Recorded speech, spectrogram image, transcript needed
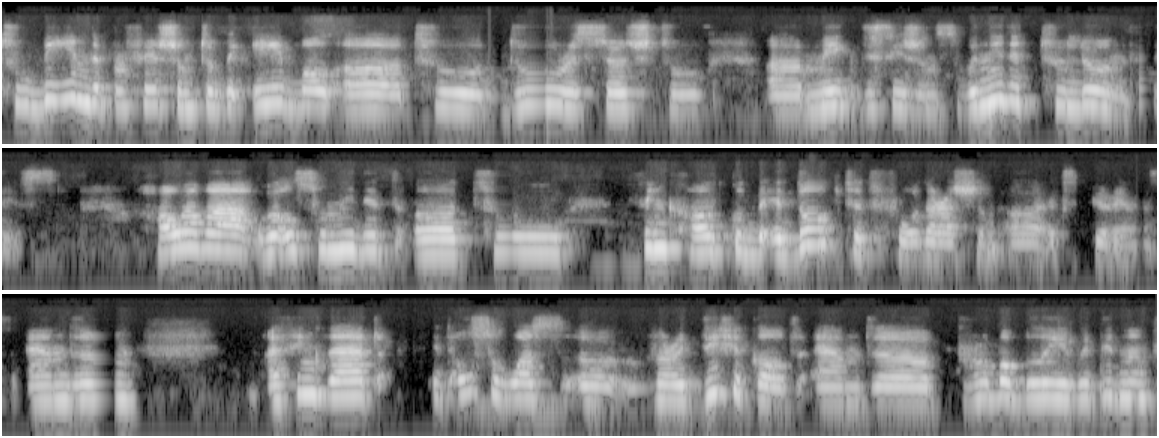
to be in the profession to be able uh, to do research to make decisions we needed to learn this however we also needed uh, to think how it could be adopted for the russian uh, experience and um, i think that it also was very difficult and probably we didn't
